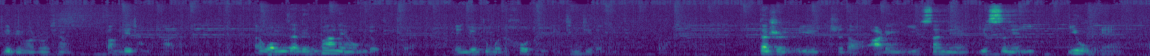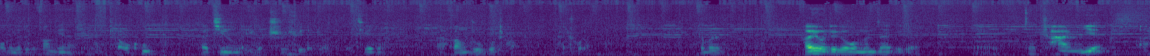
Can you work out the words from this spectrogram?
你比方说像房地产的发展，呃，我们在零八年我们就提出来研究中国的后土地经济的问题，是吧？但是，一直到二零一三年、一四年、一一五年，我们的这个房地产这种调控才进入了一个持续的这样一个阶段，啊，房住不炒才出来，是不是？还有这个我们在这个呃在产业啊，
